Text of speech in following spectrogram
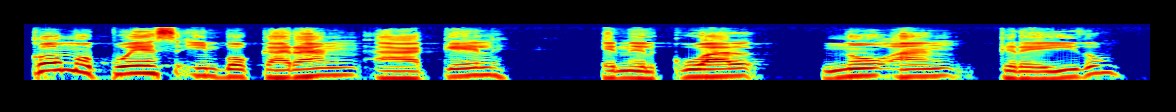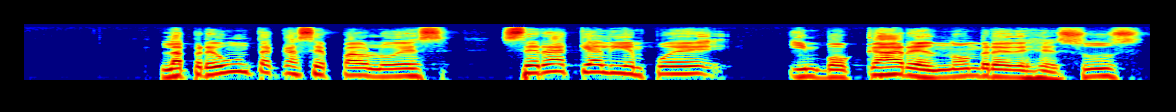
¿Cómo pues invocarán a aquel en el cual no han creído? La pregunta que hace Pablo es, ¿será que alguien puede invocar el nombre de Jesús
